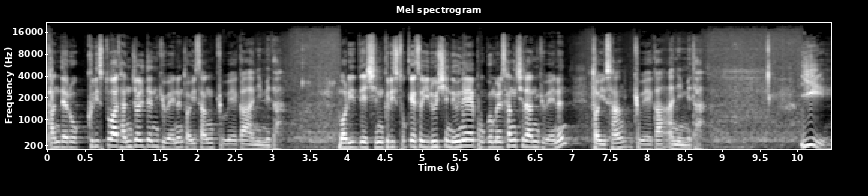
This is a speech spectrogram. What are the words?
반대로 그리스도와 단절된 교회는 더 이상 교회가 아닙니다. 머리 대신 그리스도께서 이루신 은혜의 복음을 상실한 교회는 더 이상 교회가 아닙니다. 이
